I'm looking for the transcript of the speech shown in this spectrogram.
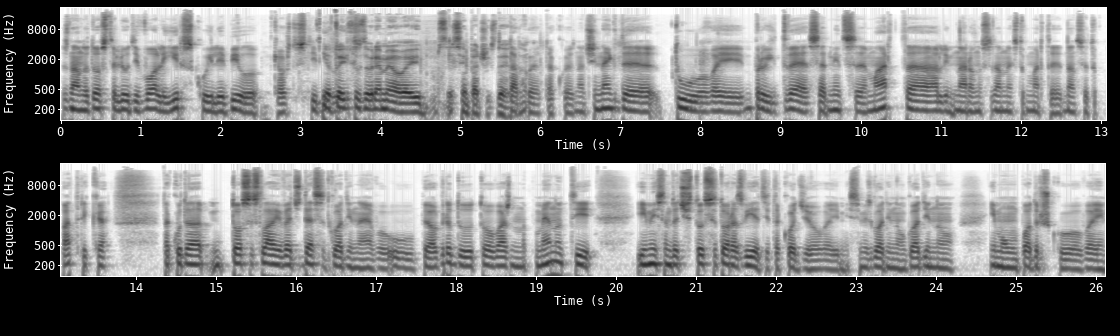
Znam da dosta ljudi voli Irsku ili je bilo, kao što si ti bilo. Je to isto za vreme ovaj, St. Patrick's Day, Tako da? je, tako je. Znači negde tu ovaj, prvih dve sedmice marta, ali naravno 17. marta je dan Svetog Patrika. Tako da to se slavi već 10 godina evo, u Beogradu, to je važno napomenuti. Uh, i mislim da će to, se to razvijeti takođe, ovaj, mislim, iz godine u godinu imamo podršku ovaj,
